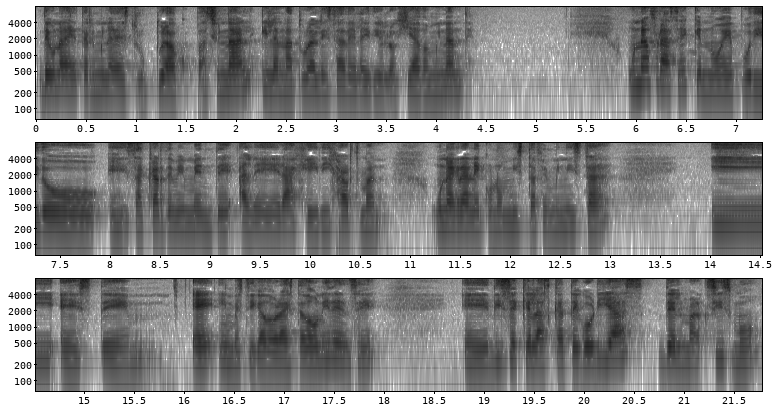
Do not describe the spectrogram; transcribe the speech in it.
de una determinada estructura ocupacional y la naturaleza de la ideología dominante. Una frase que no he podido eh, sacar de mi mente al leer a Heidi Hartman, una gran economista feminista y este, e investigadora estadounidense, eh, dice que las categorías del marxismo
